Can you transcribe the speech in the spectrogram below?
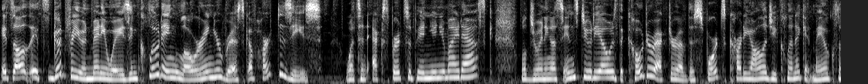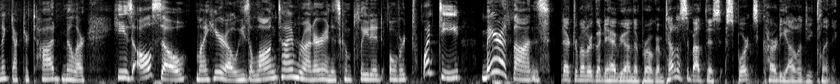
it's all it's good for you in many ways, including lowering your risk of heart disease. What's an expert's opinion, you might ask? Well, joining us in studio is the co director of the Sports Cardiology Clinic at Mayo Clinic, Dr. Todd Miller. He's also my hero. He's a longtime runner and has completed over 20 marathons. Dr. Miller, good to have you on the program. Tell us about this Sports Cardiology Clinic.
